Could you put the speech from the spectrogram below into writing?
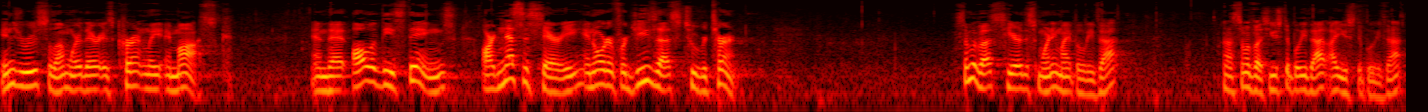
in Jerusalem where there is currently a mosque and that all of these things are necessary in order for Jesus to return. Some of us here this morning might believe that. Uh, some of us used to believe that. I used to believe that.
